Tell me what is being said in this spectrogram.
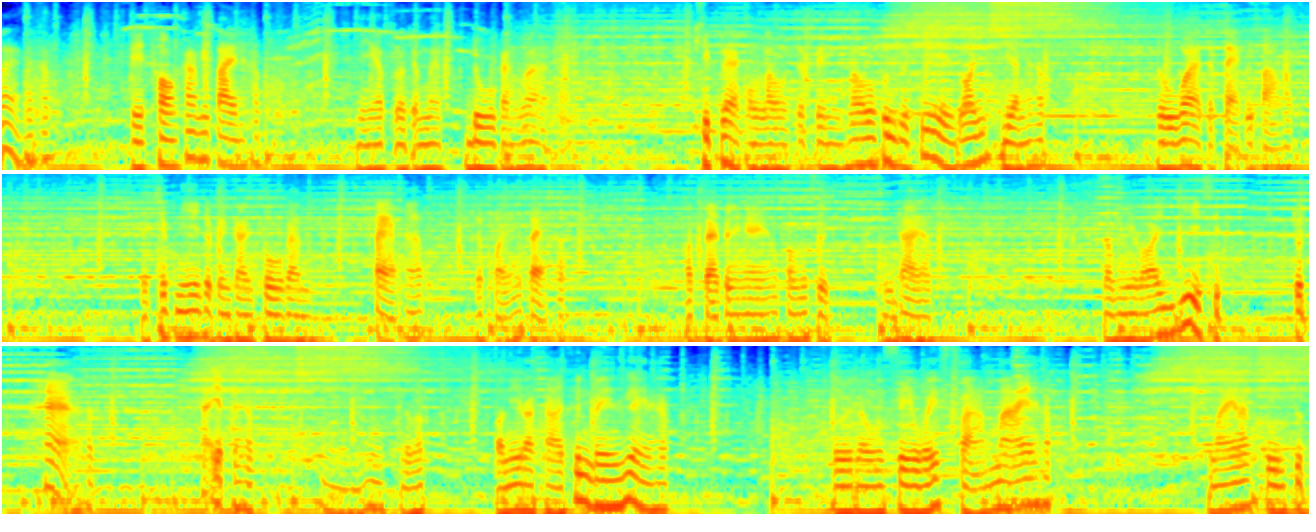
แรกนะครับเพจทองค่าไม่ตายนะครับ นี่ครับเราจะมาดูกันว่า คลิปแรกของเราจะเป็นเราลงทุนอยู่ที่120เหรียญนะครับ ดูว่าจะแตกหรือเปล่าครับ แต่คลิปนี้จะเป็นการโชว์กันแตกนะครับ จะปล่อยให้แตกครับพอแตกเป็นยังไงครับความรู้สึกดูได้ครับ เรามีร้อยยี่สิบจุดห้าครับห้าเอ็ดนะครับ ดี๋ยวครับ ตอนนี้ราคาขึ้นไปเรื่อยนะครับ โดยเราเซลไว้สามไม้นะครับ ไม้ละ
